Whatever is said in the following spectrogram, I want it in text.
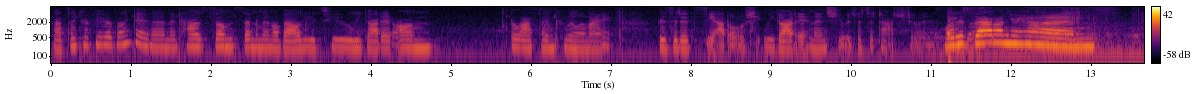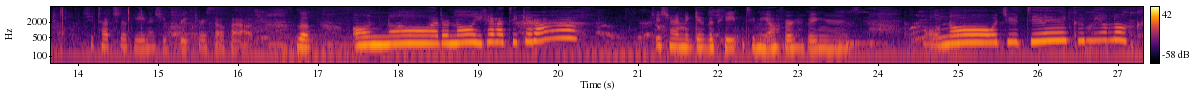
that's like her favorite blanket and it has some sentimental value too. We got it um the last time Kamille and I visited Seattle. She, we got it and she was just attached to it. What is that on your hands? She touched the paint and she freaked herself out. Look. Oh no, I don't know. You cannot take it off. She's trying to give the paint to me off her fingers. Oh no, what you did? Kamille, look.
